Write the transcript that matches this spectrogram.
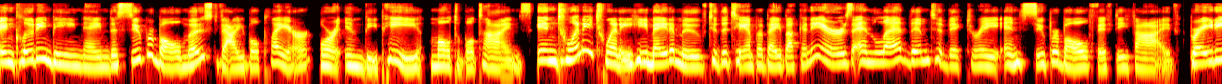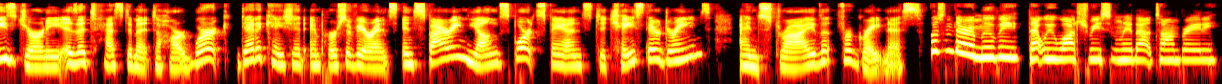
including being named the Super Bowl Most Valuable Player, or MVP, multiple times. In 2020, he made a move to the Tampa Bay Buccaneers and led them to victory in Super Bowl 55. Brady's journey is a testament to hard work, dedication, and perseverance, inspiring young sports fans to chase their dreams and strive for greatness. Wasn't there a movie that we watched recently about Tom Brady?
